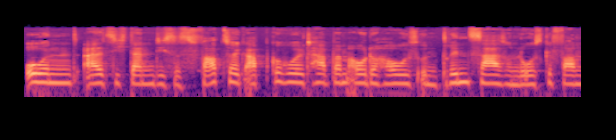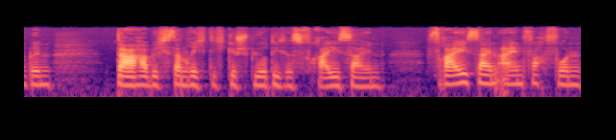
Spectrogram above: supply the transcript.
Und als ich dann dieses Fahrzeug abgeholt habe beim Autohaus und drin saß und losgefahren bin, da habe ich es dann richtig gespürt, dieses Freisein. Freisein einfach von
